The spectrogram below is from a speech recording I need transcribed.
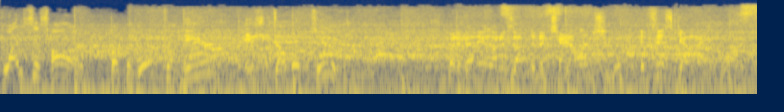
twice as hard, but the work from here is double too. But if anyone is up to the challenge, it's this guy.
